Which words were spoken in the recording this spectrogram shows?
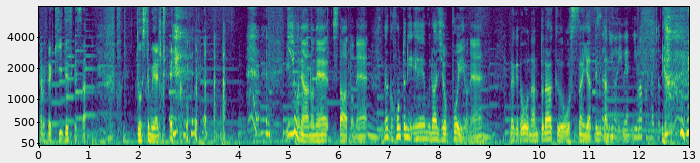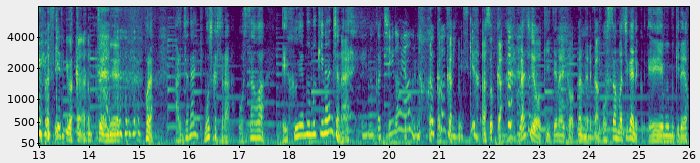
ダメだ聞いててさどうしてもやりたい。いいよねあのねスタートね、うん。なんか本当に AM ラジオっぽいよね、だけどなんとなくおっさんやってみたんさんには違和感がちょっと 違和感あったよね。ほらあれじゃない？もしかしたらおっさんは FM 向きなんじゃない？えなんか違いあんの？わかんないんですけど。あそっか。ラジオを聞いてないとわかんないのか、おっさん間違いなく AM 向きだよ。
